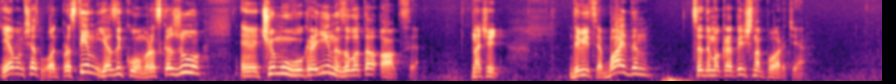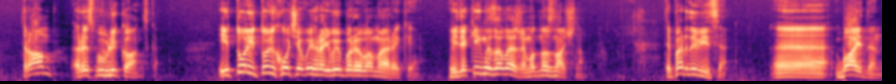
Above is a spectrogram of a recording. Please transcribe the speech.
я вам зараз от простим язиком розкажу, е, чому в Україні золота акція. Значить, дивіться, Байден це демократична партія. Трамп республіканська. І той, і той хоче виграти вибори в Америці, від яких ми залежимо однозначно. Тепер дивіться, е, Байден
